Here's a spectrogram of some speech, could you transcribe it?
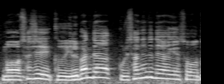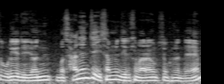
뭐 사실 그 일반 대학 우리 4년제 대학에서도 우리가 이제 연 뭐 4년제, 2, 3년제 이렇게 말하면 좀 그런데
